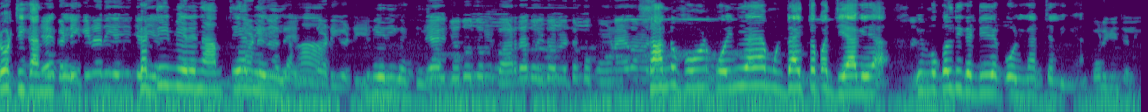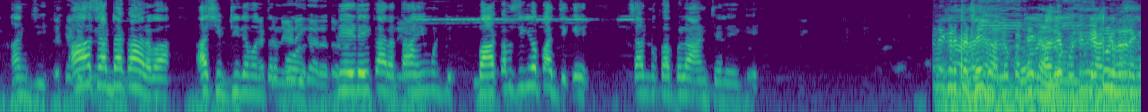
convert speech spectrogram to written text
ਰੋਟੀ ਖਾਣੇ ਪਈ ਕਿਹਨਾਂ ਦੀ ਹੈ ਜੀ ਗੱਡੀ ਮੇਰੇ ਨਾਮ ਤੇ ਹੈ ਮੇਰੀ ਹਾਂ ਤੁਹਾਡੀ ਗੱਡੀ ਹੈ। ਮੇਰੀ ਗੱਡੀ ਤੇ ਜਦੋਂ ਤੁਹਾਨੂੰ ਵਾਰਦਾਤ ਹੋਈ ਤੁਹਾਨੂੰ ਇੱਥੇ ਕੋਈ ਫੋਨ ਆਇਆ ਤੁਹਾਨੂੰ ਸਾਨੂੰ ਫੋਨ ਕੋਈ ਨਹੀਂ ਆਇਆ ਮੁੰਡਾ ਇੱਥੋਂ ਭੱਜਿਆ ਗਿਆ ਵੀ ਮੁਗਲ ਦੀ ਗੱਡੀ ਦੇ ਗੋਲੀਆਂ ਚੱਲੀਆਂ। ਗੋਲੀਆਂ ਚੱਲੀ ਹਾਂਜੀ। ਆ ਸਾਡਾ ਘਰ ਵਾ ਆ ਸ਼ਿਵਜੀ ਦੇ ਮੰਦਿਰ ਨੇੜੇ ਹੀ ਕੋਲ। ਨੇੜੇ ਹੀ ਘਰ ਤਾਂ ਹੀ ਮੁੰਡੇ ਬਾਕਮ ਸੀਗੇ ਉਹ ਭੱਜ ਕੇ ਸਾਨੂੰ ਕਾ ਬੁਲਾਉਣ ਚਲੇ ਗਏ। ਲੇਕਿਨ ਇਕੱਠੇ ਕਰ ਲਓ ਇਕੱਠੇ ਕਰ ਲਓ। ਇੱਕ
